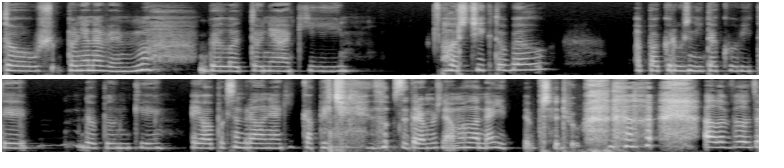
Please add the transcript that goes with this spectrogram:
To už úplně nevím. Bylo to nějaký horčík to byl a pak různý takový ty doplňky. Jo, a pak jsem brala nějaký kapičky, to se teda možná mohla najít dopředu. Ale bylo to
